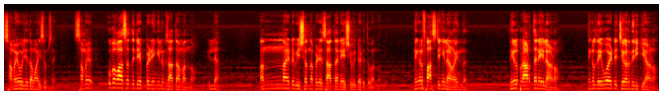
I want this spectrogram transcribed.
സമയോചിതമായി സംസാരിക്കും സമയ ഉപവാസത്തിന്റെ എപ്പോഴെങ്കിലും സാത്താൻ വന്നോ? ഇല്ല. നന്നായിട്ട് വിശന്നപ്പോഴേ സാത്താൻ യേശുവിന്റെ അടുത്ത് വന്നുള്ളൂ. നിങ്ങൾ ഫാസ്റ്റിങ്ങിലാണോ ഇന്ന്? നിങ്ങൾ പ്രാർത്ഥനയിലാണോ? നിങ്ങൾ ദൈവമായിട്ട് ചേർന്നിരിക്കുകയാണോ?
